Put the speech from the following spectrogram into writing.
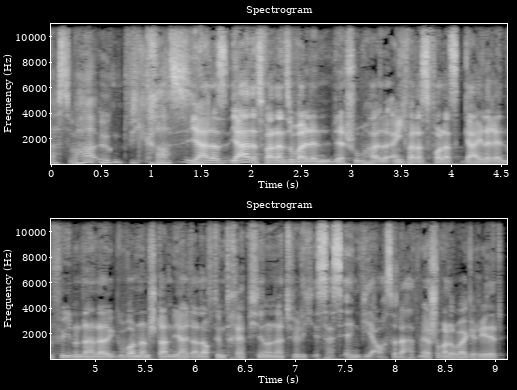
Das war irgendwie krass. ja, das, ja, das war dann so, weil dann der Schumacher, eigentlich war das voll das geile Rennen für ihn und dann hat er gewonnen, dann standen die halt alle auf dem Treppchen und natürlich ist das irgendwie auch so, da hatten wir ja schon mal drüber geredet,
